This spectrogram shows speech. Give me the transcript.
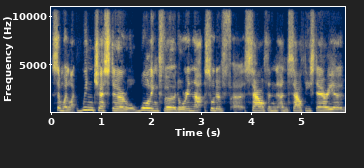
somewhere like Winchester or Wallingford or in that sort of uh, south and, and southeast area,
